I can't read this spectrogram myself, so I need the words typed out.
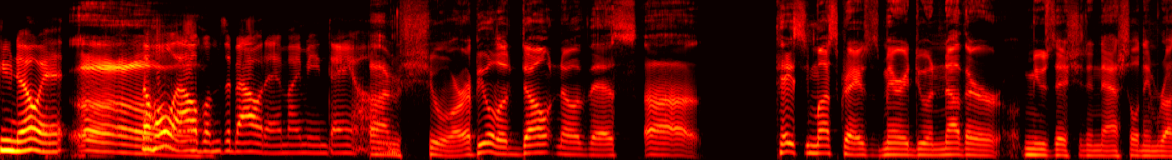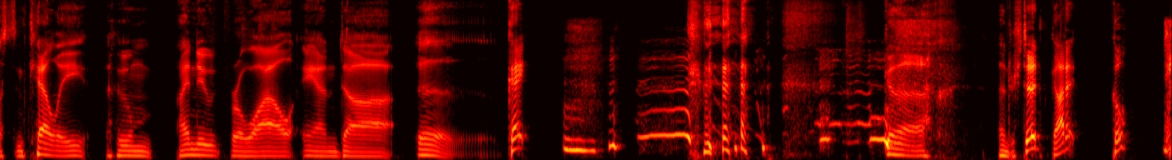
You know it. Oh, The whole album's about him. I mean, damn. I'm sure. People that don't know this, uh, Kacey Musgraves was married to another musician in Nashville named Ruston Kelly, whom I knew for a while. And uh, uh, okay, gonna understood. Got it. Cool.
